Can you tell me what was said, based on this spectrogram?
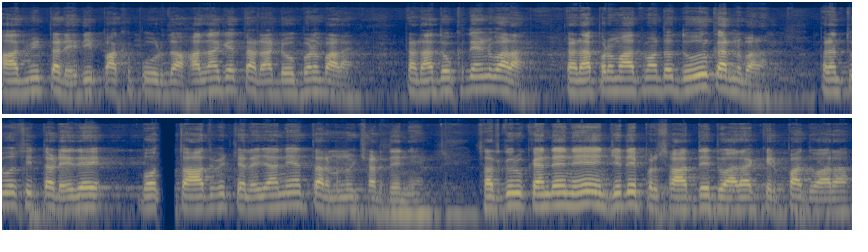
ਆਦਮੀ ਧੜੇ ਦੀ ਪੱਖ ਪੂਰਦਾ, ਹਾਲਾਂਕਿ ਧੜਾ ਡੋਬਣ ਵਾਲਾ ਧੜਾ ਦੁੱਖ ਦੇਣ ਵਾਲਾ, ਧੜਾ ਪਰਮਾਤਮਾ ਤੋਂ ਦੂਰ ਕਰਨ ਵਾਲਾ। ਪਰੰਤੂ ਅਸੀਂ ਧੜੇ ਦੇ ਬਹੁਤਾਤ ਵਿੱਚ ਚਲੇ ਜਾਂਦੇ ਹਾਂ, ਧਰਮ ਨੂੰ ਛੱਡ ਦਿੰਦੇ ਹਾਂ। ਸਤਿਗੁਰੂ ਕਹਿੰਦੇ ਨੇ, ਜਿਹਦੇ ਪ੍ਰਸਾਦ ਦੇ ਦੁਆਰਾ, ਕਿਰਪਾ ਦੁਆਰਾ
